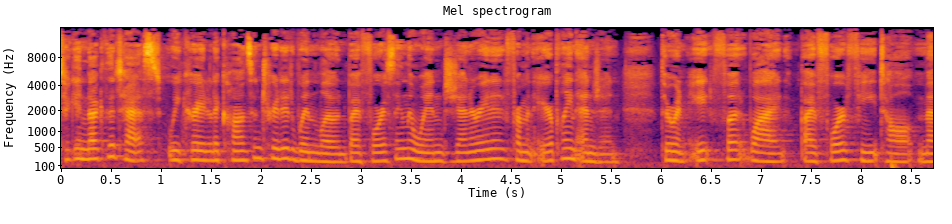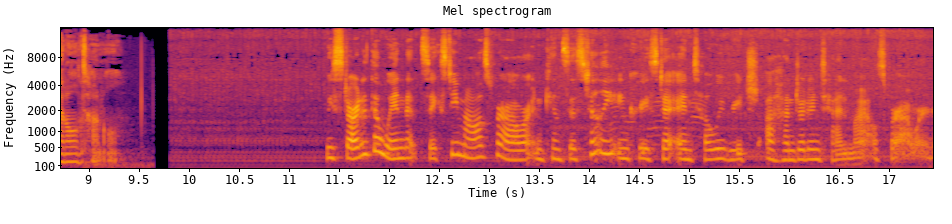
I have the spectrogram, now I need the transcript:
To conduct the test, we created a concentrated wind load by forcing the wind generated from an airplane engine through an 8 foot wide by 4 feet tall metal tunnel. We started the wind at 60 miles per hour and consistently increased it until we reached 110 miles per hour.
